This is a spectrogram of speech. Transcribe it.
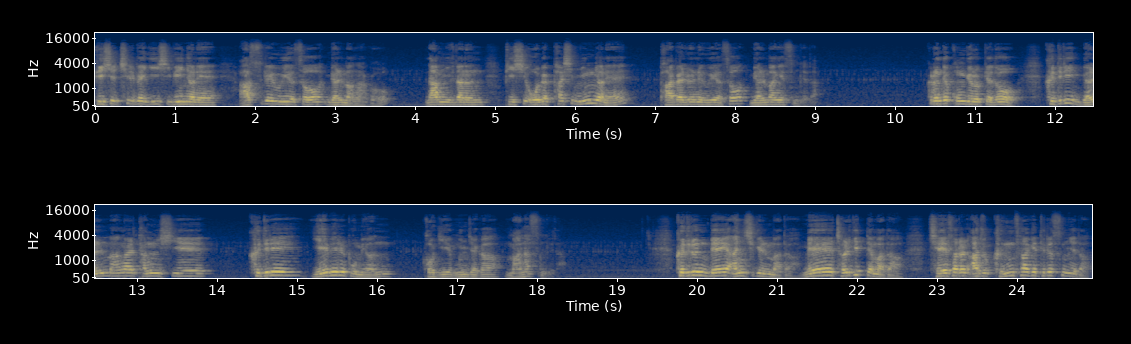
BC 722년에 아수르에 의해서 멸망하고 남유다는 BC 586년에 바벨론에 의해서 멸망했습니다. 그런데 공교롭게도 그들이 멸망할 당시에 그들의 예배를 보면 거기에 문제가 많았습니다. 그들은 매 안식일마다, 매 절기 때마다 제사를 아주 근사하게 드렸습니다.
